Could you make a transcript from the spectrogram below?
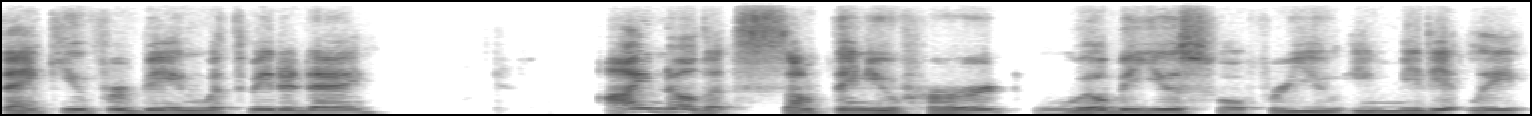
thank you for being with me today. I know that something you've heard will be useful for you immediately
